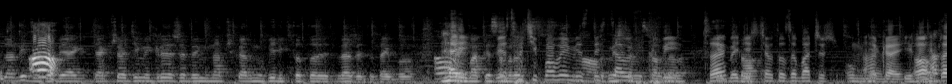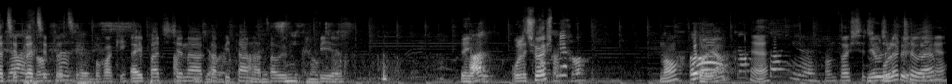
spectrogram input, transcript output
dla widzów, O! żeby jak, jak przechodzimy gry, żeby im na przykład mówili kto to leży tutaj, bo O, Hej, mapie wiesz są co roz- ci powiem, jesteś No. cały w krwi. Tak? Jak będziesz To. chciał, to zobaczysz u mnie. Okej. filmie. O, plecy, plecy, dobrze, plecy, że- chłopaki. Ej, patrzcie Tak na kapitana, cały w krwi jest. Dzięki. Tak? Uleczyłeś mnie? Pokaż No, to. Ja? kapitanie! Mam 29. Nie uleczyłem. nie?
